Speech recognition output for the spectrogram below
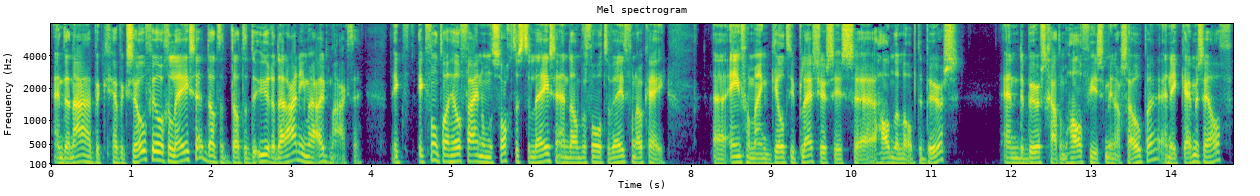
En daarna heb ik, heb ik zoveel gelezen dat het, dat het de uren daarna niet meer uitmaakte. Ik, ik vond het wel heel fijn om de ochtends te lezen en dan bijvoorbeeld te weten van oké, okay, uh, een van mijn guilty pleasures is uh, handelen op de beurs. En de beurs gaat om half vier 's middags open en ik ken mezelf.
